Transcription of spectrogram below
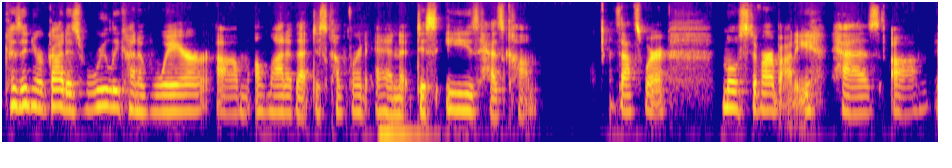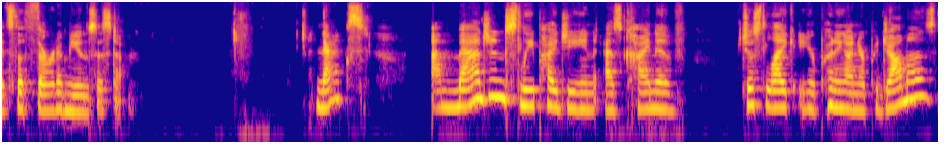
because in your gut is really kind of where um, a lot of that discomfort and dis-ease has come. That's where most of our body has um, it's the third immune system. Next, imagine sleep hygiene as kind of just like you're putting on your pajamas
